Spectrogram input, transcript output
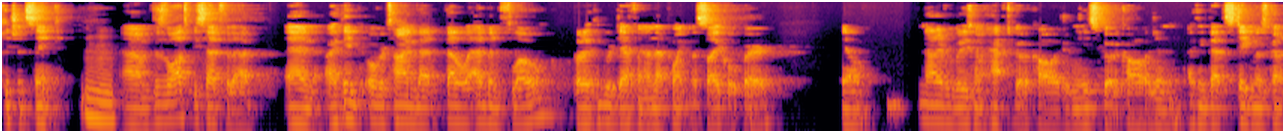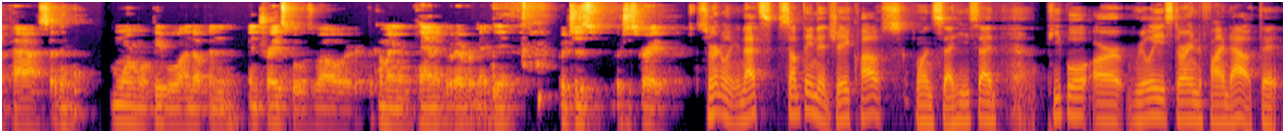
kitchen sink. Mm-hmm. Um, there's a lot to be said for that, and I think over time that that'll ebb and flow. But I think we're definitely on that point in the cycle where you know not everybody's going to have to go to college or needs to go to college, and I think that stigma is going to pass. I think more and more people will end up in, in trade school as well or becoming a mechanic, or whatever it may be, which is which is great. Certainly. And that's something that Jay Clouse once said. He said people are really starting to find out that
